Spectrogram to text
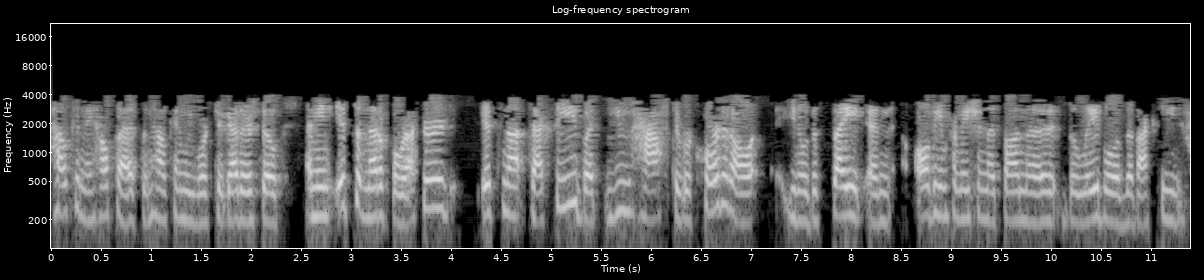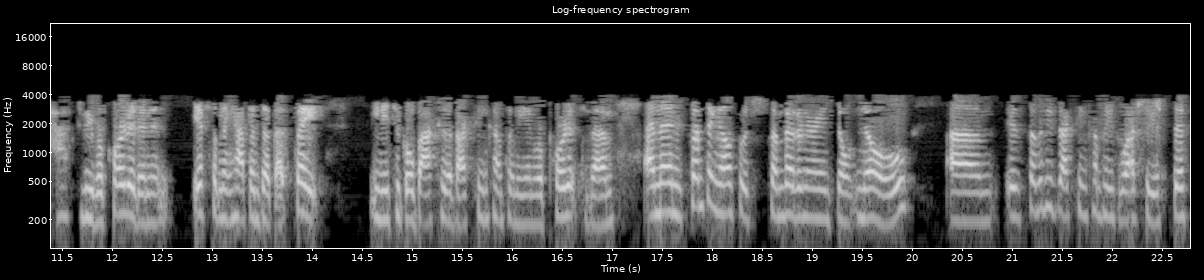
how can they help us and how can we work together? So, I mean, it's a medical record it's not sexy, but you have to record it all. You know, the site and all the information that's on the, the label of the vaccine has to be recorded. And if something happens at that site, you need to go back to the vaccine company and report it to them. And then something else which some veterinarians don't know um, is some of these vaccine companies will actually assist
